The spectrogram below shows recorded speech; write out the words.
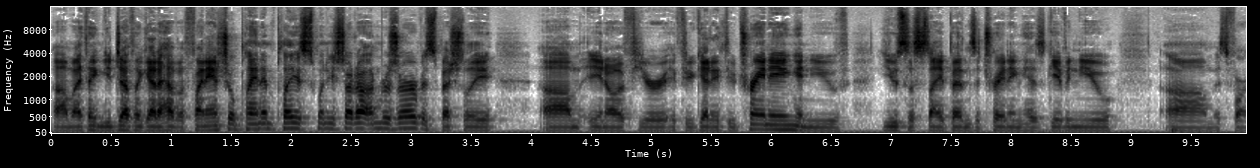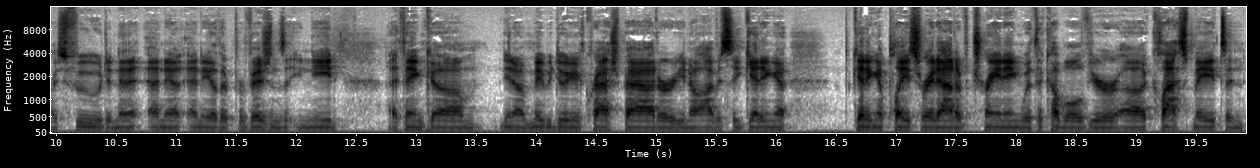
um, I think you definitely got to have a financial plan in place when you start out on reserve, especially um, you know if you're if you're getting through training and you've used the stipends the training has given you um, as far as food and, and, any other provisions that you need. I think um, you know maybe doing a crash pad or you know obviously getting a getting a place right out of training with a couple of your uh, classmates and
